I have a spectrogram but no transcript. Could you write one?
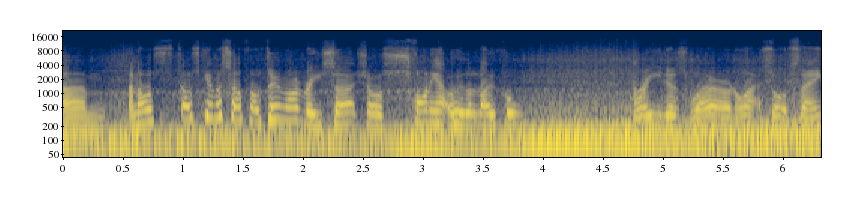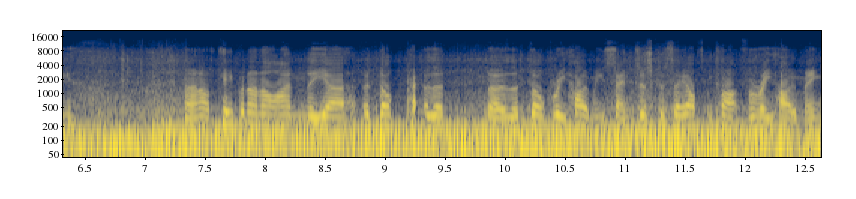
um, and I was, I was giving myself, I was doing my research, I was finding out who the local breeders were and all that sort of thing. And I was keeping an eye on the, uh, dog the, uh, the dog rehoming centres because they often park for rehoming.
